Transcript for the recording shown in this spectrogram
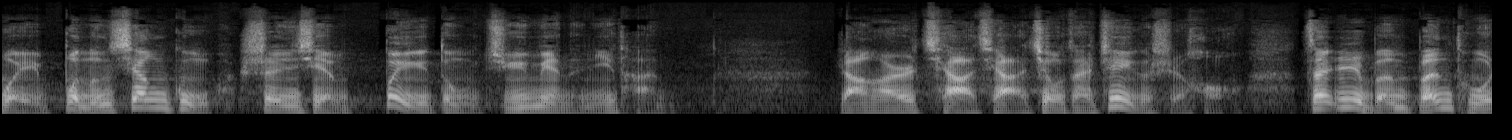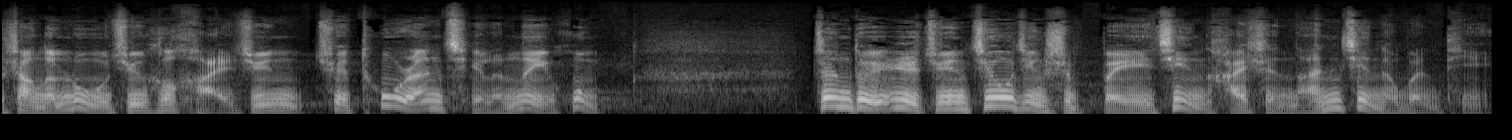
尾不能相顾，深陷被动局面的泥潭。然而，恰恰就在这个时候，在日本本土上的陆军和海军却突然起了内讧。针对日军究竟是北进还是南进的问题，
